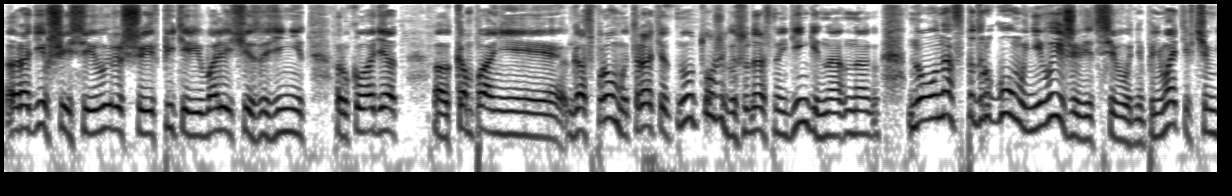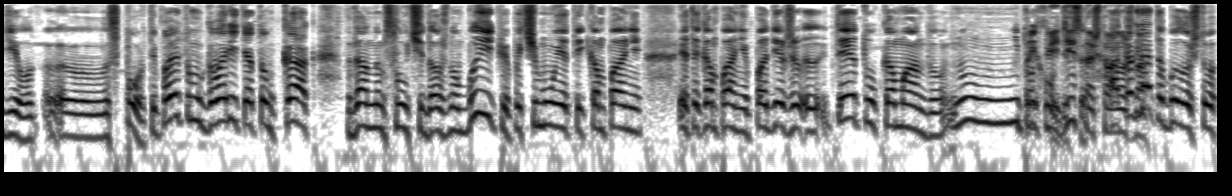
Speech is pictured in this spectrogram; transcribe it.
родившиеся и выросшие в Питере болеющие за «Зенит», руководят э, компанией «Газпром» и тратят, ну, тоже государственные деньги на... на... Но у нас по-другому не выживет сегодня, понимаете, в чем дело э, спорт. И поэтому говорить о том, как в данном случае должно быть, почему этой компании, эта компания поддерживает эту команду, ну, не Тут приходится. единственное, что а нужно- когда-то было, что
